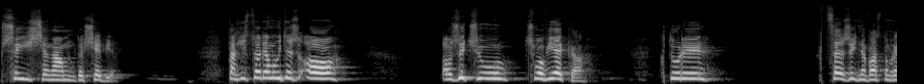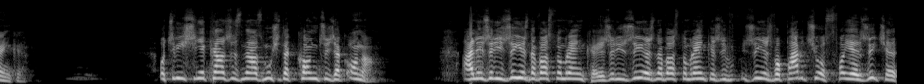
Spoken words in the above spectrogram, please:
przyjścia nam do siebie. Ta historia mówi też o, o życiu człowieka, który chce żyć na własną rękę. Oczywiście nie każdy z nas musi tak kończyć jak ona. Ale jeżeli żyjesz na własną rękę, jeżeli żyjesz na własną rękę, jeżeli żyjesz w oparciu o swoje życie,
